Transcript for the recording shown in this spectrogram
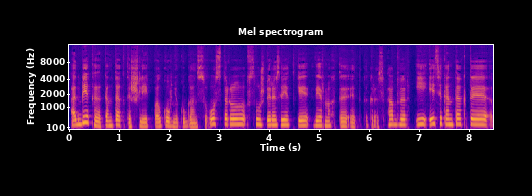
От Бека контакты шли к полковнику Гансу Остеру в службе разведки Вермахта, это как раз Абвер. И эти контакты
